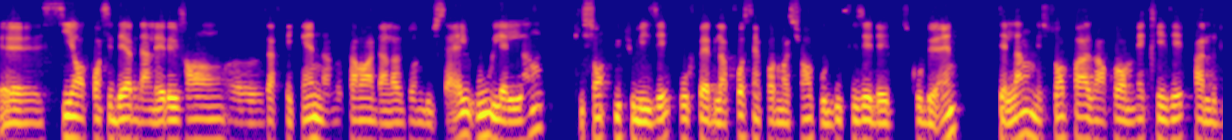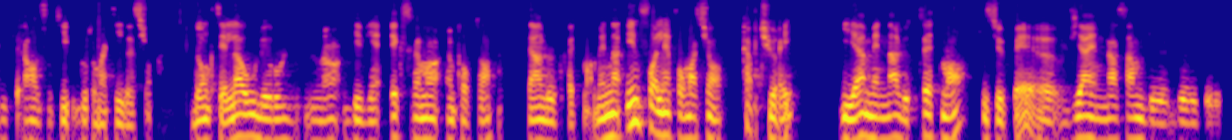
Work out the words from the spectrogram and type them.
Euh, si on considère dans les régions euh, africaines, notamment dans la zone du Sahel, où les langues qui sont utilisées pour faire de la fausse information, pour diffuser des discours de haine, ces langues ne sont pas encore maîtrisées par les différents outils d'automatisation. Donc, c'est là où le rôle humain devient extrêmement important dans le traitement. Maintenant, une fois l'information capturée, il y a maintenant le traitement qui se fait euh, via un ensemble de, de, de,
